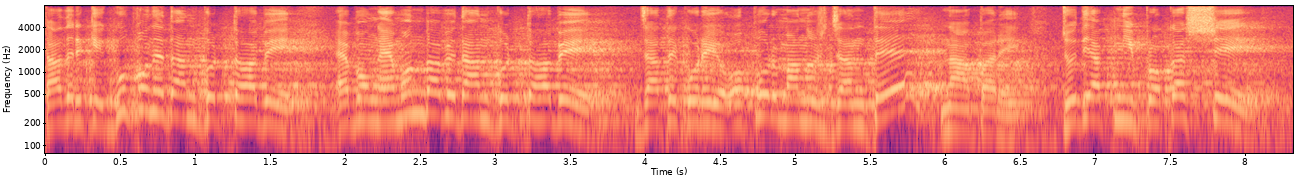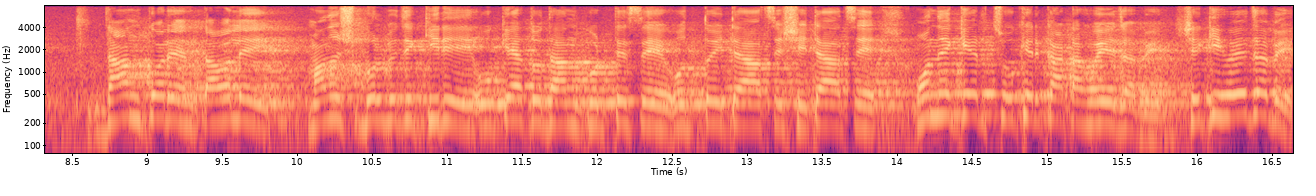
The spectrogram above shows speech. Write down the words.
তাদেরকে গোপনে দান করতে হবে এবং এমনভাবে দান করতে হবে যাতে করে অপর মানুষ জানতে না পারে। যদি আপনি প্রকাশ্যে দান করেন, তাহলে মানুষ বলবে যে, কিরে, ওকে এত দান করতেছে, ওর তো এটা আছে, সেটা আছে। অনেকের চোখের কাটা হয়ে যাবে। সে কি হয়ে যাবে?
